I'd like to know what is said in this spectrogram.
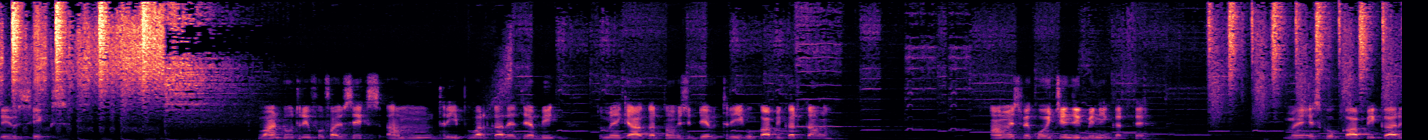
Div six one two three four five six हम थ्री पे वर्क कर रहे थे अभी। तो मैं क्या करता हूँ, इस डेव थ्री को कॉपी करता हूँ। हम इस पर कोई चेंजिंग भी नहीं करते। मैं इसको कॉपी कर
